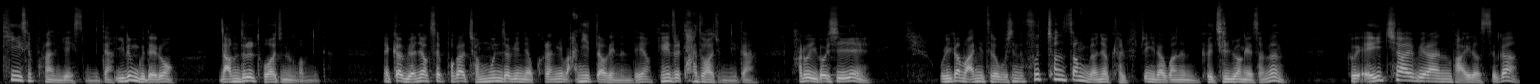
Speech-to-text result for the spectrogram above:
T 세포라는 게 있습니다. 이름 그대로 남들을 도와주는 겁니다. 그러니까 면역 세포가 전문적인 역할하는 게 많이 있다고 그랬는데요. 걔네들 다 도와줍니다. 바로 이것이 우리가 많이 들어보신 후천성 면역 결핍증이라고 하는 그 질병에서는 그 HIV라는 바이러스가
